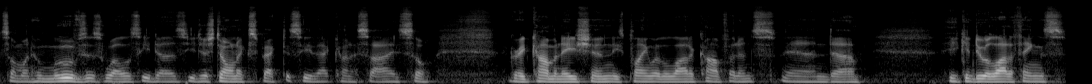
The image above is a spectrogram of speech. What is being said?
someone who moves as well as he does. You just don't expect to see that kind of size. So, great combination. He's playing with a lot of confidence and. Uh, he can do a lot of things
